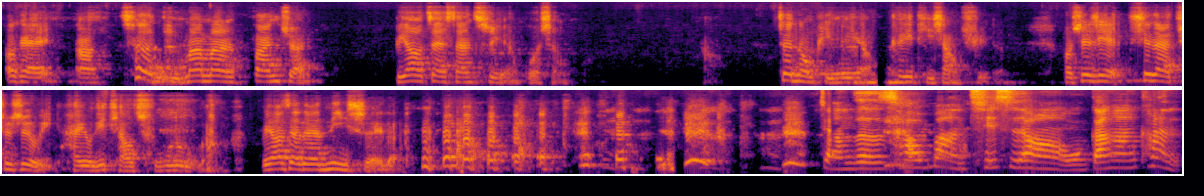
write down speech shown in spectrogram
OK，啊，彻底慢慢翻转，不要再三次元过生活。好，振动频率可以提上去的。好，所以现在就是有还有一条出路了，不要再那溺水了。讲的超棒，其实哦，我刚刚看。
